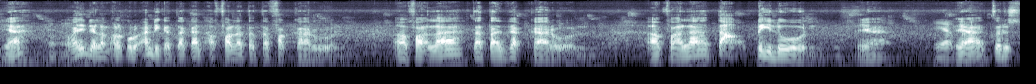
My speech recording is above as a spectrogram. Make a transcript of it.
ya makanya dalam Al-Quran dikatakan afala tatafakkarun afala tatadzakkarun afala taqilun ya Iya. Ya terus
